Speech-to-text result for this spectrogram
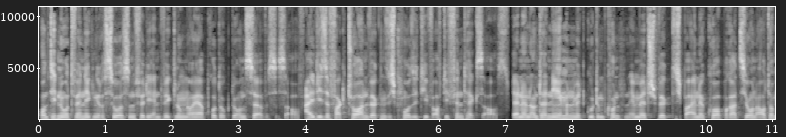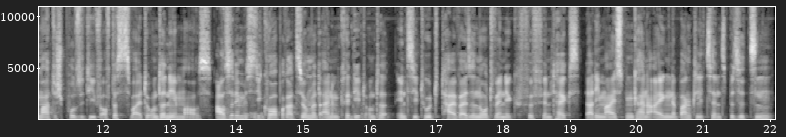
und die notwendigen Ressourcen für die Entwicklung neuer Produkte und Services auf. All diese Faktoren wirken sich positiv auf die Fintechs aus. Denn ein Unternehmen mit gutem Kundenimage wirkt sich bei einer Kooperation automatisch positiv auf das zweite Unternehmen aus. Außerdem ist die Kooperation mit einem Kreditinstitut teilweise notwendig für Fintechs, da die meisten keine eigene Banklizenz besitzen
